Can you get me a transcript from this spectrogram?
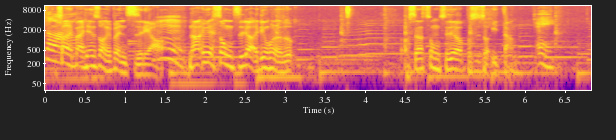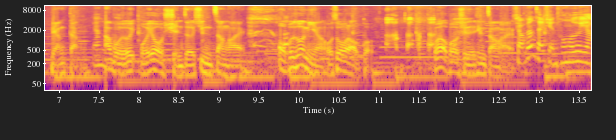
单上礼拜先送一份。资料，嗯，那因为送资料一定会有说，我是要送资料，不是说一档，哎，两档，啊，我我又有选择性障碍，我 不是说你啊，我说我老婆，我老婆有选择性障碍，小朋友才选通通都要，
